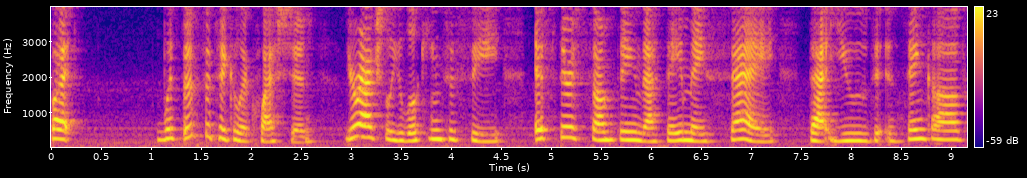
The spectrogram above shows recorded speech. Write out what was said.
But with this particular question, you're actually looking to see if there's something that they may say that you didn't think of,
